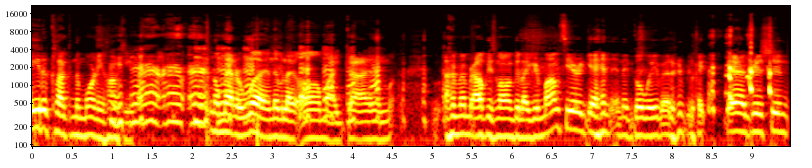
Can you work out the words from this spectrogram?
eight o'clock in the morning honking, "Arr, arr, arr," no matter what, and they'd be like, Oh my god! I remember Alfie's mom would be like, Your mom's here again, and they'd go wave at her and be like, Yeah, Christian.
